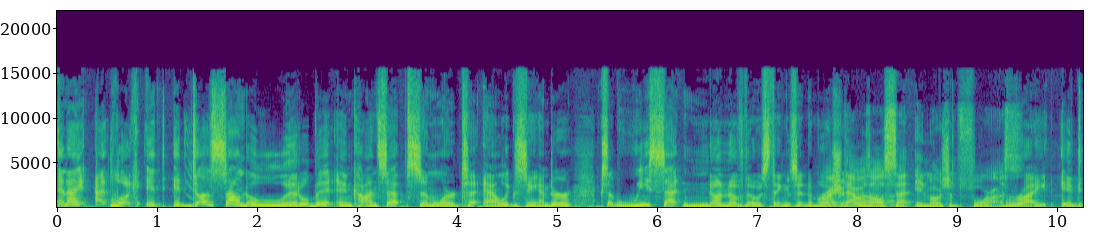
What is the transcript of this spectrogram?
and I, I look, it it does sound a little bit in concept similar to Alexander, except we set none of those things into motion. Right, that was all set in motion for us. Right. It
